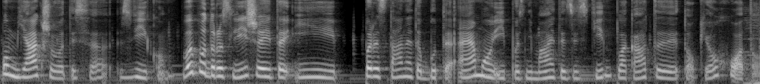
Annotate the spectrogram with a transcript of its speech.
пом'якшуватися з віком. Ви подорослішаєте і перестанете бути емо і познімаєте зі стін плакати Tokyo Hotel.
